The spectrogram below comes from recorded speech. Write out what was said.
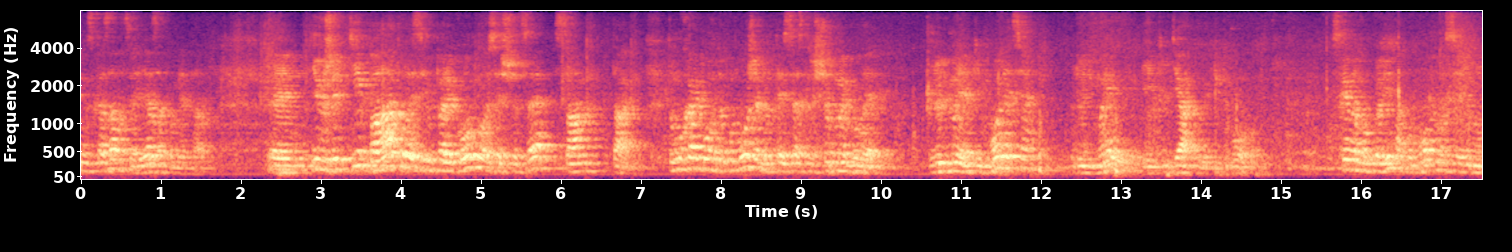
він сказав це, і я запам'ятав. Е, І в житті багато разів переконувався, що це саме так. Тому хай Бог допоможе, брати і сестри, щоб ми були людьми, які моляться, людьми, які дякують Богу. Схилимо коліна, помолимося йому.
